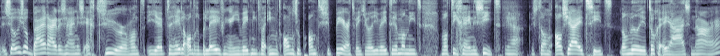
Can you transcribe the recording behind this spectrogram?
sowieso bijrijder zijn is echt zuur. Want je hebt een hele andere beleving. En je weet niet waar iemand anders op anticipeert. Weet je wel, je weet helemaal niet wat diegene ziet. Ja. Dus dan, als jij het ziet, dan wil je toch... eh, Ja, is naar, hè?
